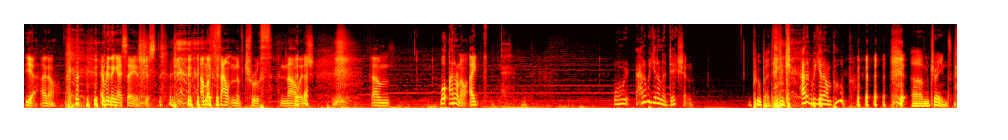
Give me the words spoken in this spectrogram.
Yeah, I know. Everything I say is just I'm a fountain of truth and knowledge. Um well, I don't know. I well, how do we get on addiction? poop, I think. How did we get on poop? um, trains.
